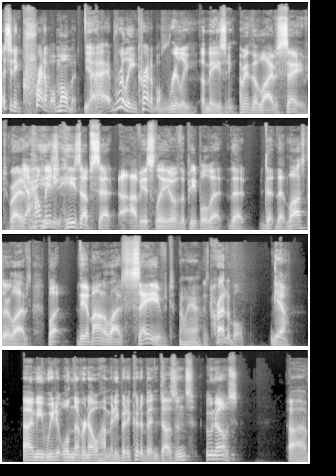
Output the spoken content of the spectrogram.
That's an incredible moment. Yeah. Uh, really incredible. really amazing. I mean, the lives saved, right? I Yeah, mean, how he's, many? He's upset, uh, obviously, of the people that that that, that lost their lives, but the amount of lives saved. Oh, yeah. incredible. Yeah. I mean, we we'll never know how many, but it could have been dozens. Who knows? Uh,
